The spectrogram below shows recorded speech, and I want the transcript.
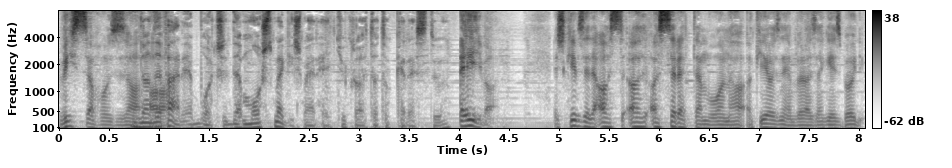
visszahozza de, a... de várjál, bocs, de most megismerhetjük rajtatok keresztül. Így van. És képzeld, azt, azt, azt szerettem volna kihozni ebből az egészből, hogy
